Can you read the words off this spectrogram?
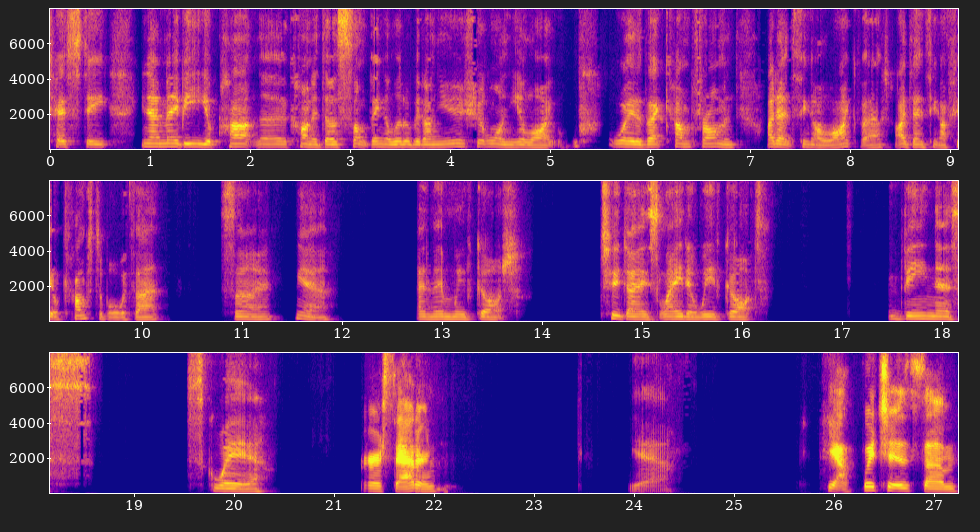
testy. You know, maybe your partner kind of does something a little bit unusual and you're like, where did that come from? And I don't think I like that. I don't think I feel comfortable with that. So, yeah. And then we've got two days later, we've got Venus square. Or Saturn. Yeah. Yeah, which is um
